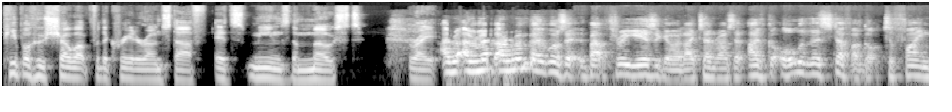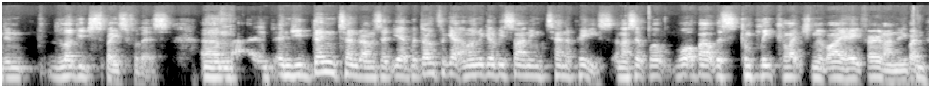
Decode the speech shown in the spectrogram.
people who show up for the creator owned stuff, it means the most Right. I, I, remember. I remember. Was it about three years ago? And I turned around and said, "I've got all of this stuff. I've got to find in luggage space for this." Um, mm-hmm. and, and, you then turned around and said, "Yeah, but don't forget, I'm only going to be signing ten a piece." And I said, "Well, what about this complete collection of I Hate Fairyland?" And he went,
